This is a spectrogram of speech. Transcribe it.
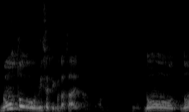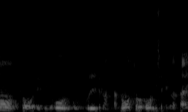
노토 미세티 구다사 이. 노, 노토 되 지. 오, 을 들어가니까 노토 오 미세티 구다사 이.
